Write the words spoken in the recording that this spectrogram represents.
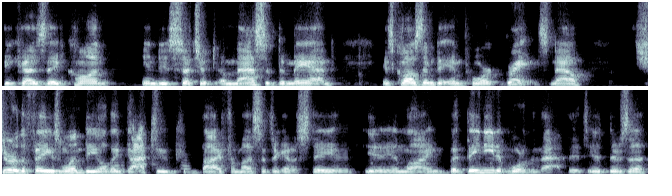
because they've gone into such a, a massive demand has caused them to import grains. Now, sure, the phase one deal, they've got to buy from us if they're going to stay in line, but they need it more than that. It, it, there's a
